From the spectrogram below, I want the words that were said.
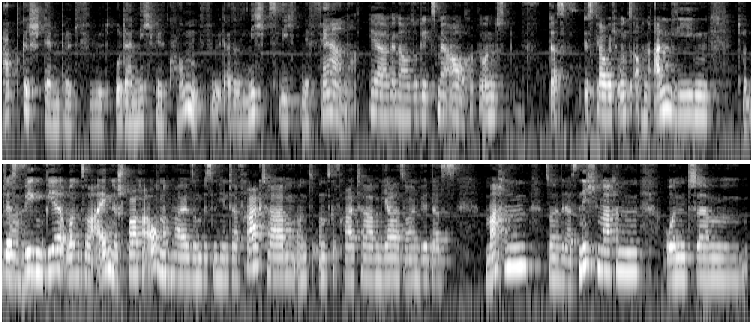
abgestempelt fühlt oder nicht willkommen fühlt. Also nichts liegt mir ferner. Ja, genau, so geht es mir auch. Und das ist, glaube ich, uns auch ein Anliegen, weswegen wir unsere eigene Sprache auch nochmal so ein bisschen hinterfragt haben und uns gefragt haben, ja, sollen wir das machen, sollen wir das nicht machen? Und ähm,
